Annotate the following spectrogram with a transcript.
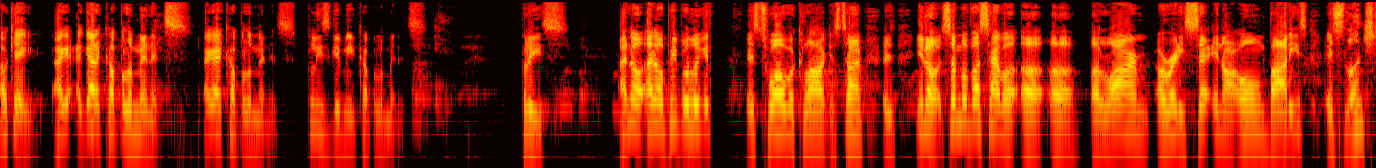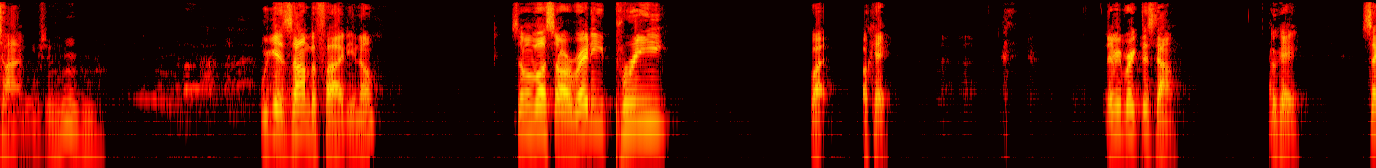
Okay, I, I got a couple of minutes. I got a couple of minutes. Please give me a couple of minutes. Please. I know, I know people look at it's 12 o'clock, it's time. you know, some of us have a, a, a, alarm already set in our own bodies. It's lunchtime. We get zombified, you know? Some of us are already pre Okay. Let me break this down. Okay. 2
